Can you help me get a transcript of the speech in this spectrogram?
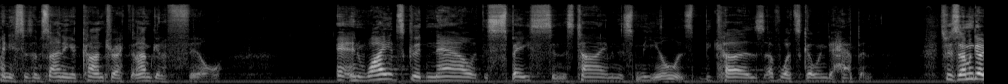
and he says, I'm signing a contract that I'm going to fill. And why it's good now at this space and this time and this meal is because of what's going to happen. So he says, I'm going to go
